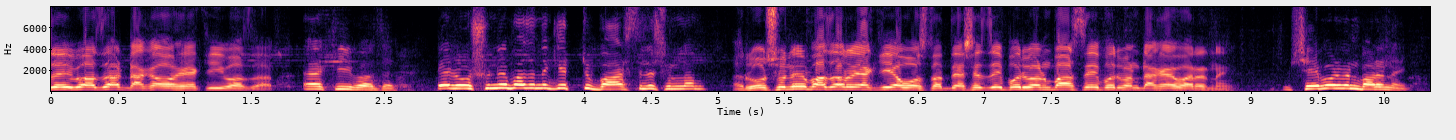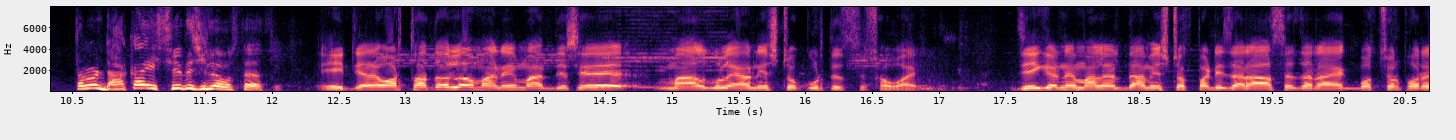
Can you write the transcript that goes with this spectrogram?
যেই বাজার ঢাকাও একই বাজার। একই বাজার। এই রসুনের বাজার নাকি একটু বাড়ছিল শুনলাম। রসুনের বাজারও একই অবস্থা দেশে যে পরিমাণ বাড়ছে এই পরিমাণ ঢাকায় বাড়ে নাই। সেই পরিমাণ বাড়ে নাই। তার মানে ঢাকায় স্থিতিশীল অবস্থায় আছে। এইটার অর্থাৎ হলো মানে দেশে মালগুলো এখন স্টক করতেছে সবাই। যেই কারণে মালের দাম স্টক পার্টি যারা আছে, যারা এক বছর পরে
